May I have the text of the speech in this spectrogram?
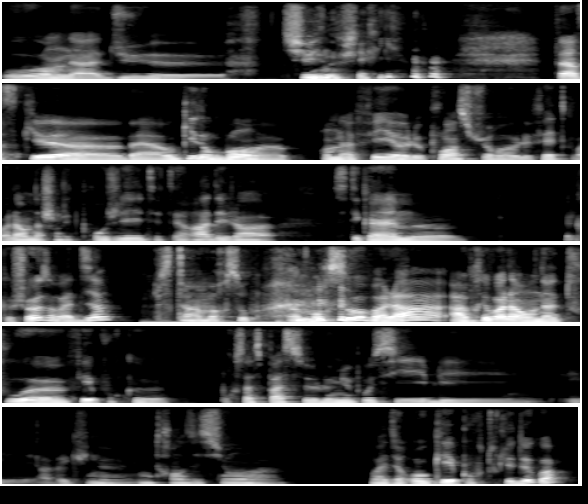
où on a dû euh, tuer nos chéris. Parce que, euh, bah, ok, donc bon, euh, on a fait le point sur le fait que, voilà, on a changé de projet, etc. Déjà, c'était quand même quelque chose, on va dire. C'était un morceau. Un morceau, voilà. Après, voilà, on a tout fait pour que, pour que ça se passe le mieux possible et, et avec une, une transition, on va dire, ok pour toutes les deux, quoi.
